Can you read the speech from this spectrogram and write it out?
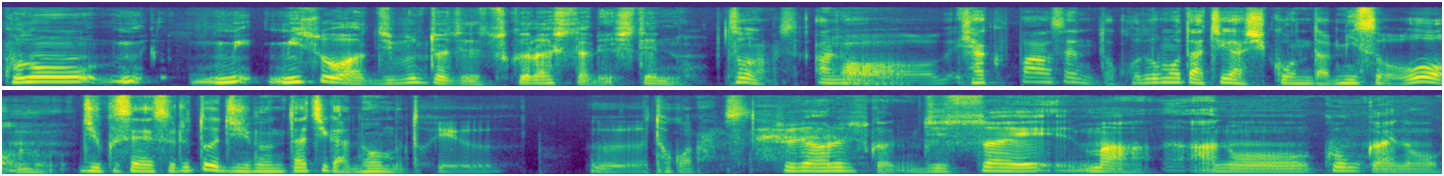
このみ味噌は自分たちで作らせたりしてんの？そうなんです。あの100%子供たちが仕込んだ味噌を熟成すると自分たちが飲むというとこなんですね。それであれですか？実際まああの今回の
